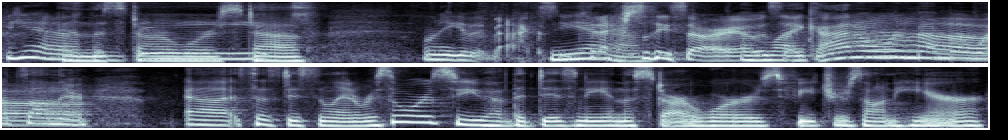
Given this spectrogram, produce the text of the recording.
yeah. and the, Star Wars stuff. Let me give it back. So you can actually. Sorry, I I'm was like, like, I don't remember what's on there. Uh, it says Disneyland Resort, so you have the Disney and the Star Wars features on here.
